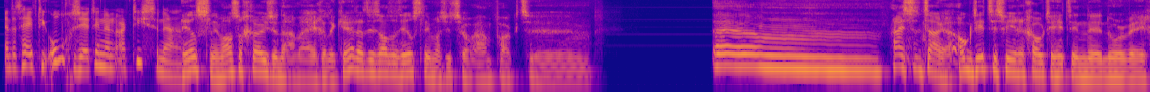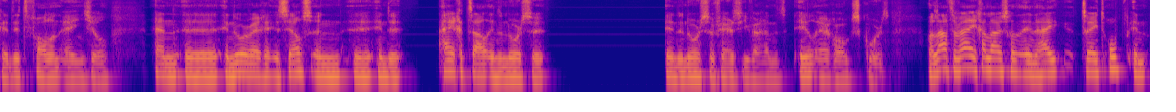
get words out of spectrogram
En dat heeft hij omgezet in een artiestennaam. Heel slim. Als een geuzennaam eigenlijk. Hè? Dat is altijd heel slim als je het zo aanpakt. eh. Ehm, hij is, nou ja, ook dit is weer een grote hit in eh, Noorwegen. Dit Fallen Angel. En eh, in Noorwegen is zelfs een, eh, in de eigen taal in de Noorse, in de Noorse versie waarin het heel erg hoog scoort. Maar laten wij gaan luisteren. En hij treedt op in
